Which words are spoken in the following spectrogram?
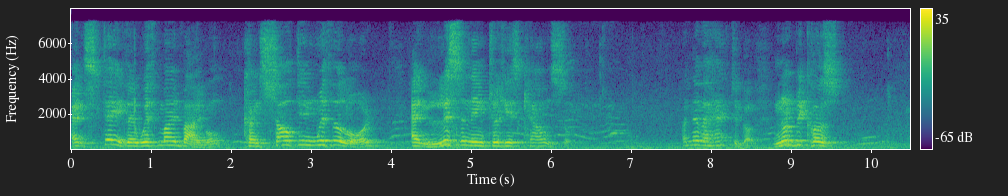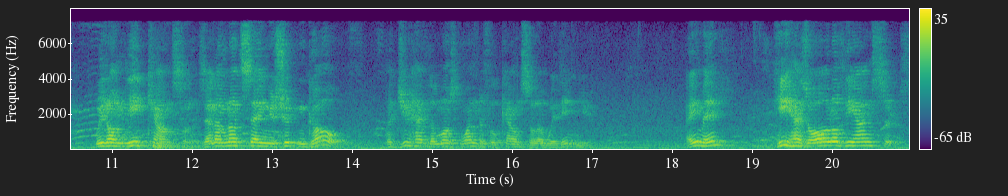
and stay there with my Bible, consulting with the Lord and listening to His counsel. I never had to go. Not because we don't need counselors, and I'm not saying you shouldn't go. But you have the most wonderful counselor within you. Amen. He has all of the answers.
